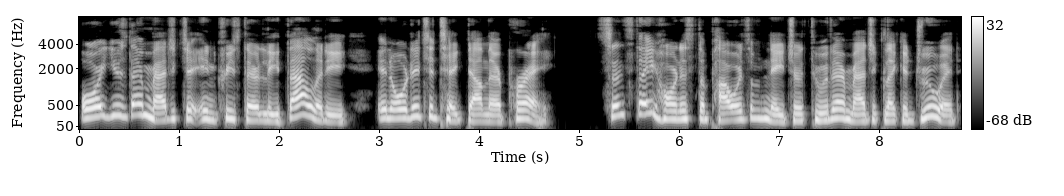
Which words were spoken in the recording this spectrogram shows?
or use their magic to increase their lethality in order to take down their prey. Since they harness the powers of nature through their magic like a druid,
